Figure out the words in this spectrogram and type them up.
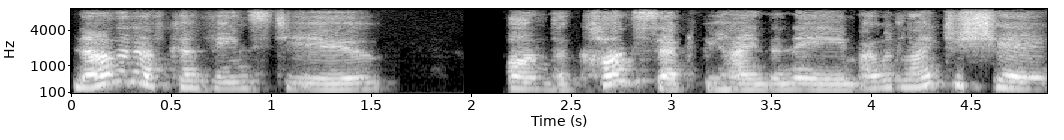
Now that I've convinced you on the concept behind the name, I would like to share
